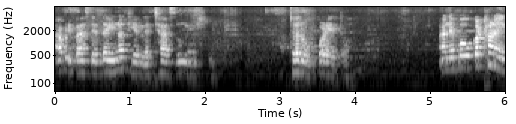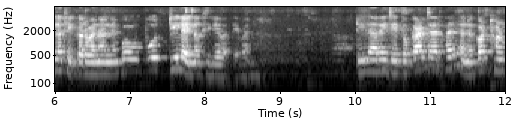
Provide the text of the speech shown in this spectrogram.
આપણી પાસે દહીં નથી એટલે છાશ ઉમેરશું. જરૂર પડે તો. અને બહુ કઠણાઈ નથી કરવાના અને બહુ બહુ ઢીલાઈ નથી રહેવા દેવાના. ઢીલા રહી જાય તો કાચા થાય અને કઠણ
